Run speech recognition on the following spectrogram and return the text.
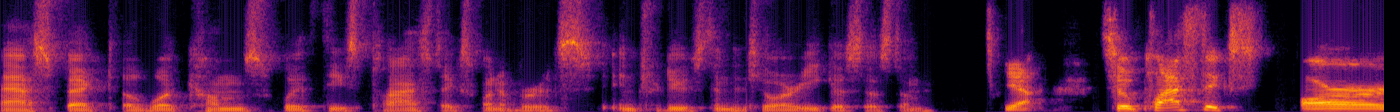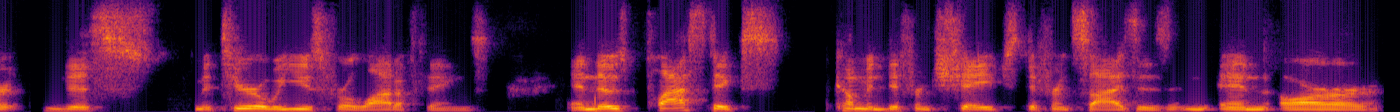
aspect of what comes with these plastics whenever it's introduced into our ecosystem. Yeah. So plastics are this material we use for a lot of things. And those plastics come in different shapes, different sizes, and, and, are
